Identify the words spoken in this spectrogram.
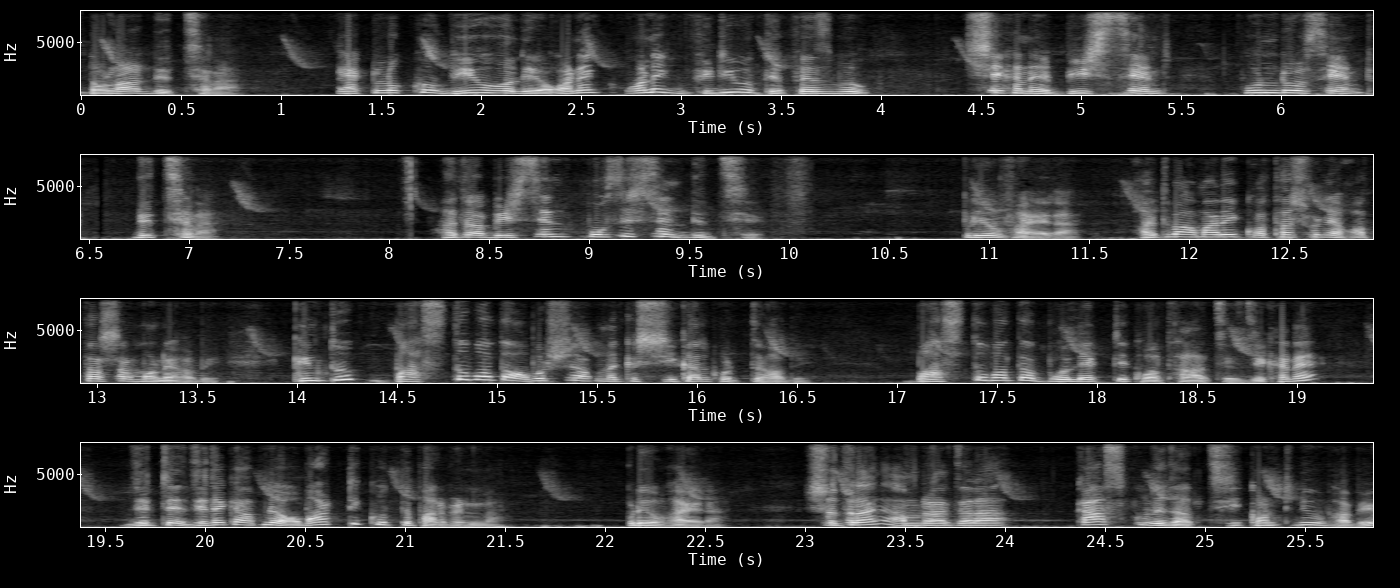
ডলার দিচ্ছে না। এক লক্ষ ভিউ হলে অনেক অনেক ভিডিওতে ফেসবুক সেখানে বিশ সেন্ট পনেরো সেন্ট দিচ্ছে না। হয়তো বিশ সেন্ট পঁচিশ সেন্ট দিচ্ছে। প্রিয় ভাইরা হয়তো আমার এই কথা শুনে হতাশা মনে হবে। কিন্তু বাস্তবতা অবশ্যই আপনাকে স্বীকার করতে হবে। বাস্তবতা বলে একটি কথা আছে, যেখানে যেটা, যেটাকে আপনি ওভারটেক করতে পারবেন না, প্রিয় ভাইরা সুতরাং আমরা যারা কাজ করে যাচ্ছি কন্টিনিউভাবে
